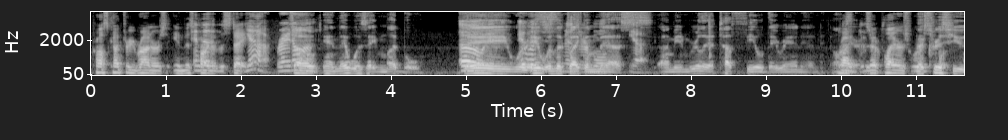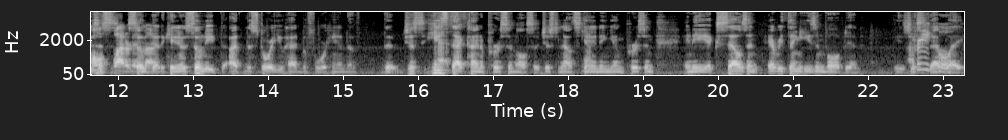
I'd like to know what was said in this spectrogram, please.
cross country runners in this In part the- of the state. yeah, right So- on. And it was a mud bowl. Oh, they it- were, it was it, would just look like a mess. Yeah. I mean, really a tough field they ran in. Right, there. their players were But Chris Hughes all is splattered so dedicated. It was so neat. I, the story you had beforehand of the just he's Yes. that kind of person. Also, just an outstanding young person, and he excels in everything he's involved in. He's just Pretty that cool. way.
